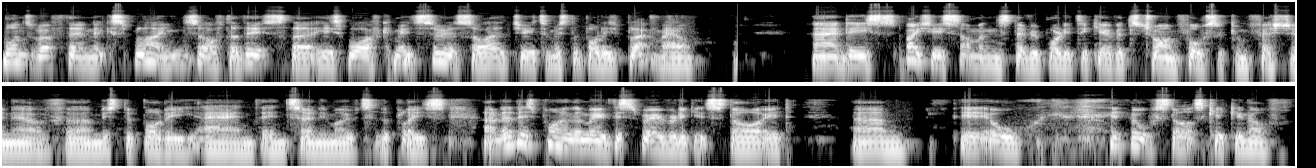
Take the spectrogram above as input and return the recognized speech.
Wandsworth then explains after this that his wife committed suicide due to Mr. Body's blackmail. And he's basically summons everybody together to try and force a confession out of uh, Mr. Body and then turn him over to the police. And at this point in the movie, this is where it really gets started. Um, it all it all starts kicking off,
